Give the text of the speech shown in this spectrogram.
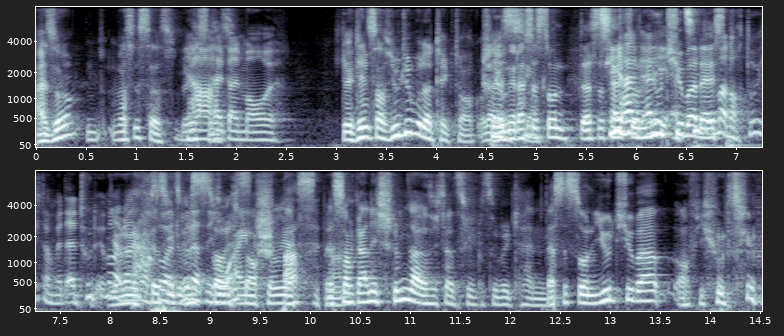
Also, was ist das? Wer ja ist halt das? dein Maul. Geht's auf YouTube oder TikTok? Oder Junge, das ist so ein, das ist Zieh halt halt, so ein ehrlich, YouTuber, er der ist. immer noch durch damit. Er tut immer Junge, noch Chrissy, so, als du würde er es nicht so ein Junge, Spaß, Das ist doch gar nicht schlimm, da sich dazu zu bekennen. Das ist so ein YouTuber auf YouTube.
